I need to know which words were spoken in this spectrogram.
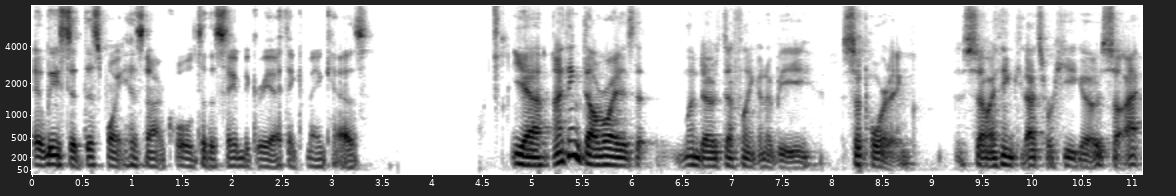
at least at this point, has not cooled to the same degree I think Mank has. Yeah, I think Delroy is that Lindo is definitely going to be supporting, so I think that's where he goes. So I,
